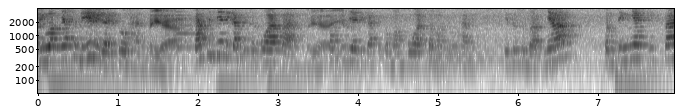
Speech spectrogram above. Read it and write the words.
rewardnya sendiri dari Tuhan. Iya. Pasti dia dikasih kekuatan. Iya, pasti iya. dia dikasih kemampuan sama Tuhan. Itu sebabnya pentingnya kita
